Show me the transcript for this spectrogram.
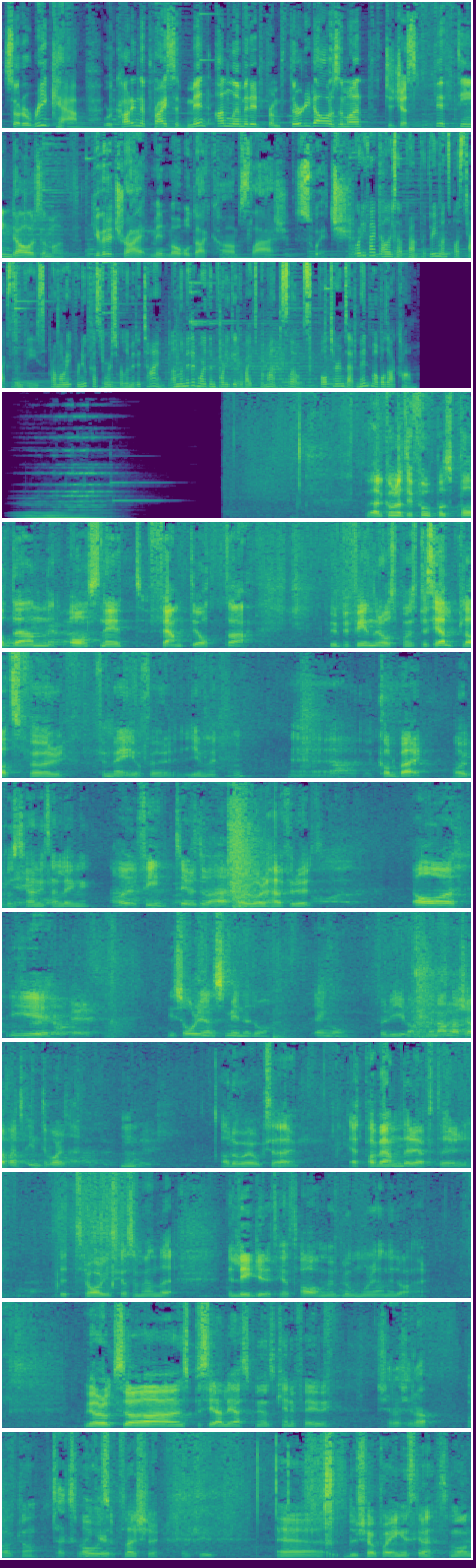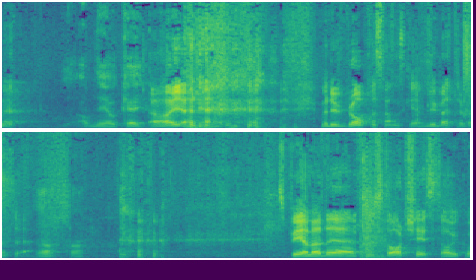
F- So to recap, we're cutting the price of Mint Unlimited from $30 a month to just $15 a month. Give it a try at mintmobile.com slash switch. $45 upfront for three months plus taxes and fees. Promo rate for new customers for limited time. Unlimited more than 40 gigabytes per month. Slows. Full terms at mintmobile.com. Välkomna till Fotbollspodden avsnitt 58. Vi befinner oss på en speciell plats för, för mig och för Jimmy. Eh, Karlberg, AIKs träningsanläggning. Ja, det är fint. Trevligt att vara här. Har du varit här förut? Ja, i, i sorgens minne då. En gång för Ivan. Men annars har jag faktiskt inte varit här. Ja, då var jag också här. Ett par vänder efter det tragiska som hände. Det ligger ett helt hav med blommor än idag här. Vi har också en speciell gäst med oss, Kenny Favey. Tjena, tjena. Welcome. Tack så Always mycket. a pleasure. Thank you. Eh, du kör på engelska som vanligt. Om det är okej? Ja, gör det. Men du är bra på svenska, blir bättre och bättre. Ja, ja. Spelade från start sist, AIK.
